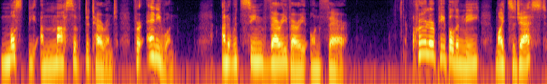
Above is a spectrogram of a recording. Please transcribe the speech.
must be a massive deterrent for anyone, and it would seem very, very unfair. Crueler people than me might suggest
